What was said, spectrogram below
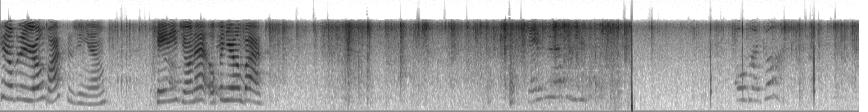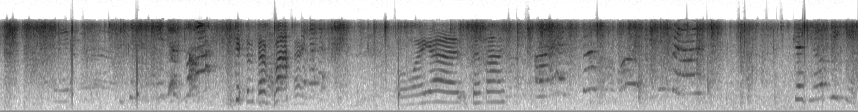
can open your own boxes, you know. Katie, Jonah, open your own box. Oh my gosh. It's a box. Oh my god, it's a box. There's no peeking.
